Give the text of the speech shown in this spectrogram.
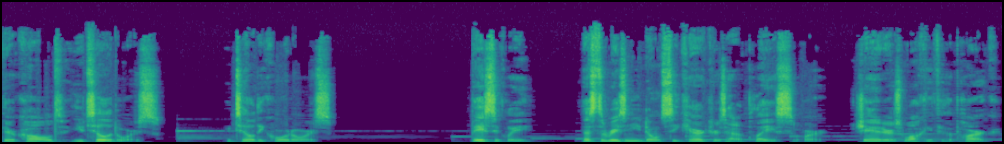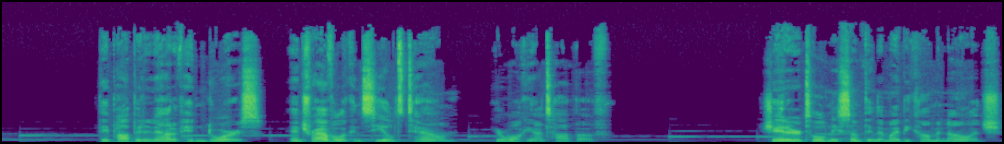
They're called utilidors, utility corridors. Basically, that's the reason you don't see characters out of place or janitors walking through the park. They pop in and out of hidden doors and travel a concealed town you're walking on top of. Janitor told me something that might be common knowledge,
